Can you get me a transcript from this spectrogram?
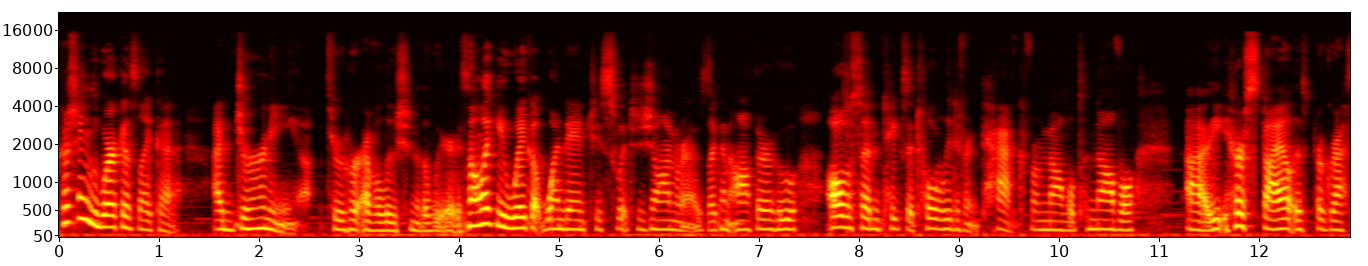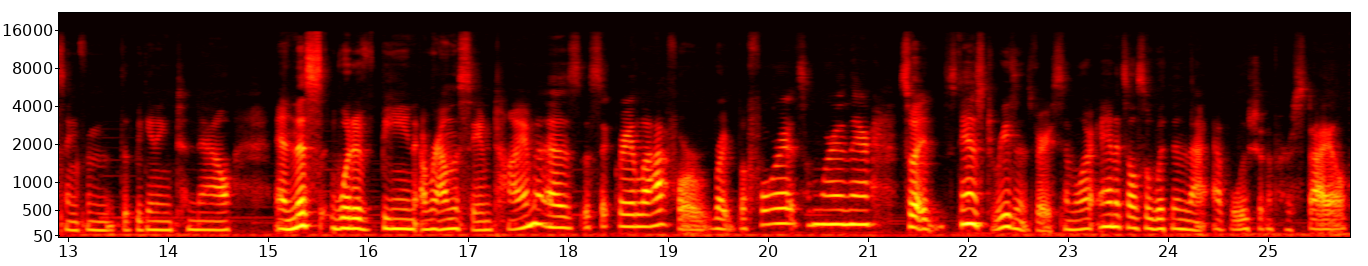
Cushing's work is like a, a journey through her evolution of the weird. It's not like you wake up one day and she switches genres, like an author who all of a sudden takes a totally different tack from novel to novel. Uh, her style is progressing from the beginning to now. And this would have been around the same time as the Sick Grey Laugh or right before it, somewhere in there. So it stands to reason it's very similar. And it's also within that evolution of her style,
